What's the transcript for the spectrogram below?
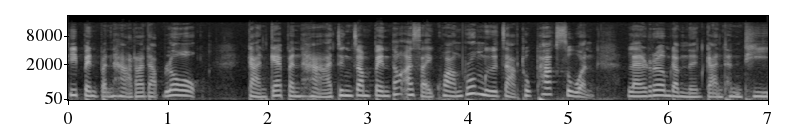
ที่เป็นปัญหาระดับโลก การแก้ปัญหาจึงจำเป็นต้องอาศัยความร่วมมือจากทุกภาคส่วน และเริ่มดำเนินการทันที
